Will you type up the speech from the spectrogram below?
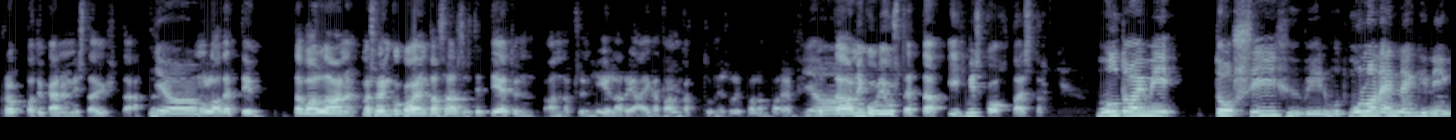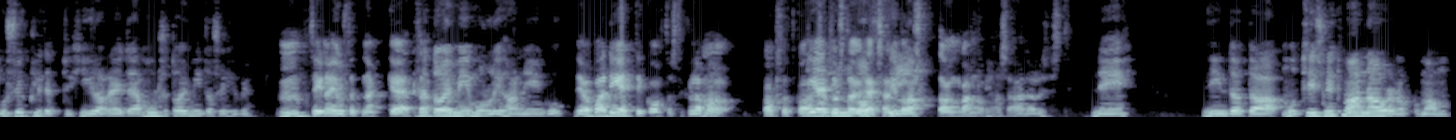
kroppa tykännyt niistä yhtään. Että Joo. Mulla otettiin tavallaan, mä söin koko ajan tasaisesti tietyn annoksen hiilaria eikä tankattu, niin se oli paljon parempi. Joo. Mutta on niinku just, että ihmiskohtaista. Mulla toimii tosi hyvin, mutta mulla on ennenkin niinku syklitetty hiilareita ja mulla se toimii tosi hyvin. Mm, siinä just, että näkee, että Se toimii mulla ihan niinku, jopa diettikohtaista. Kyllä mä oon Dietin 2018-2019 offilla. tankannut ihan säännöllisesti. niin. Niin tota, mut siis nyt mä oon nauranut, kun mä oon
